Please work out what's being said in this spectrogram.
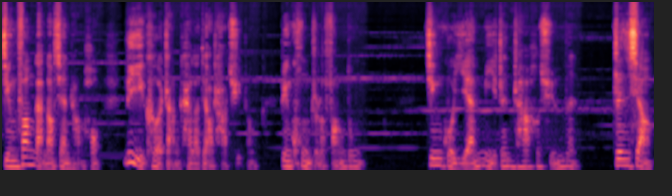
警方赶到现场后，立刻展开了调查取证，并控制了房东。经过严密侦查和询问，真相。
